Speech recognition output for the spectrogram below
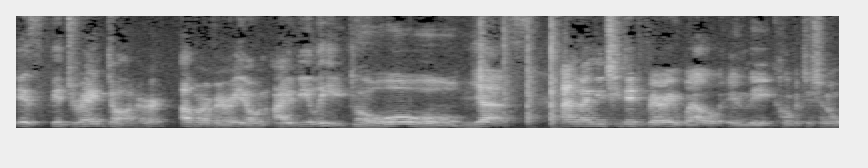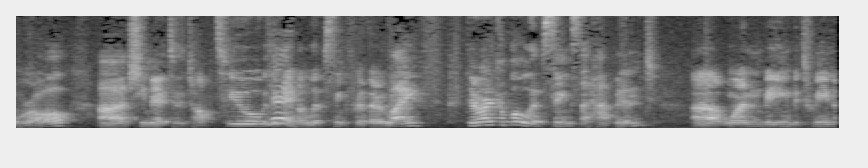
is the drag daughter of our very own Ivy Lee. Oh. Yes, and I mean she did very well in the competition overall. Uh, she made it to the top two. They Yay. had a lip sync for their life. There were a couple of lip syncs that happened. Uh, one being between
